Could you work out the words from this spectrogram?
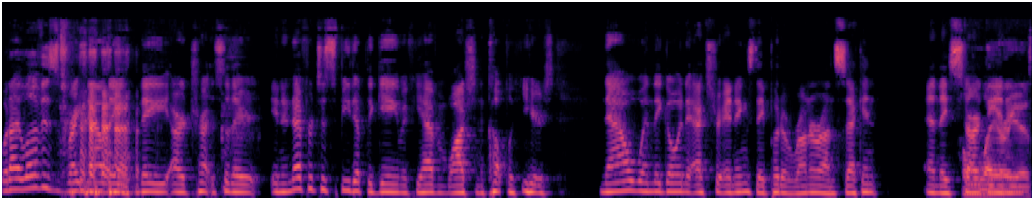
What I love is right now they they are trying. So they're in an effort to speed up the game. If you haven't watched in a couple of years, now when they go into extra innings, they put a runner on second, and they start the inning.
